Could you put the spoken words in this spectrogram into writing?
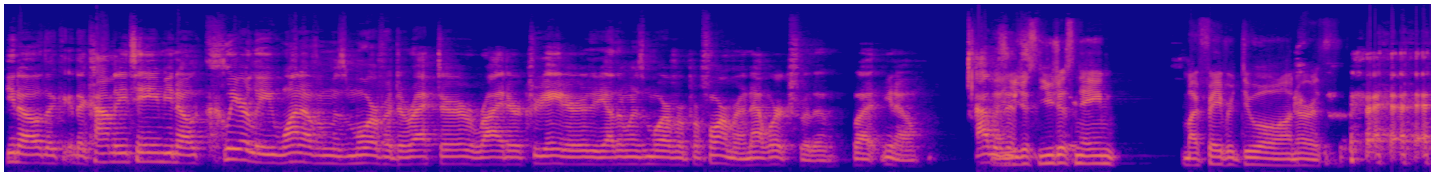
you know, the, the comedy team, you know, clearly one of them is more of a director, writer, creator. The other one's more of a performer and that works for them. But, you know, I was, you just, you just named my favorite duo on earth.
